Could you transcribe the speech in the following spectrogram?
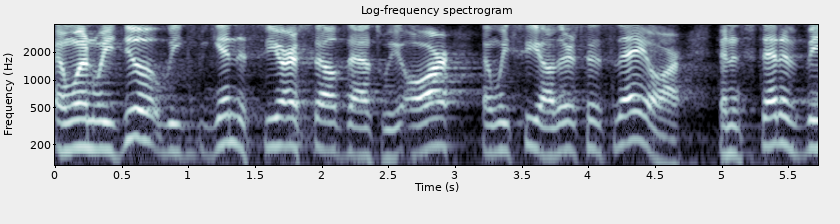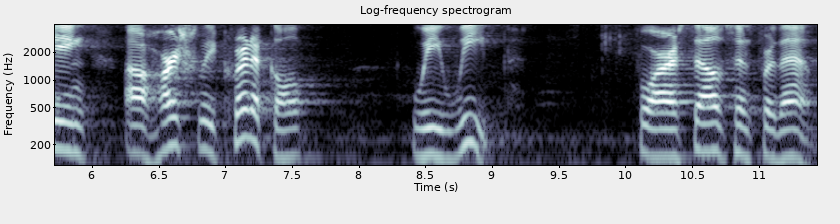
And when we do it, we begin to see ourselves as we are, and we see others as they are. And instead of being uh, harshly critical, we weep for ourselves and for them.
